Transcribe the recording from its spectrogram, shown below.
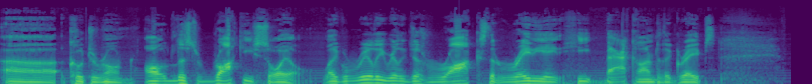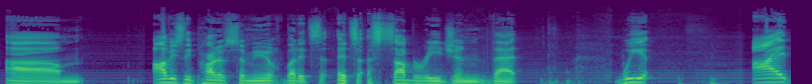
uh, Cote du Rhone, all just rocky soil, like really, really just rocks that radiate heat back onto the grapes. Um, obviously part of Saumur, but it's it's a sub region that we. I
